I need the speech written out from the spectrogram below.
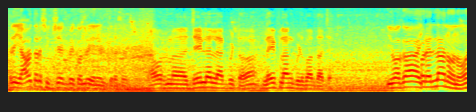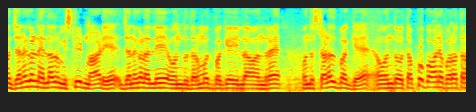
ಅದೇ ಯಾವ ಥರ ಶಿಕ್ಷೆ ಆಗಬೇಕು ಅಂದರೆ ಏನು ಹೇಳ್ತೀರಾ ಸರ್? ಅವ್ರನ್ನ ಜೈಲಲ್ಲಿ ಹಾಕ್ಬಿಟ್ಟು ಲೈಫ್ ಲಾಂಗ್ ಬಿಡಬಾರ್ದು ಆಚೆ. ಇವಾಗ ಅವರೆಲ್ಲನೂ ಜನಗಳನ್ನ ಎಲ್ಲಾದರೂ ಮಿಸ್ಲೀಡ್ ಮಾಡಿ ಜನಗಳಲ್ಲಿ ಒಂದು ಧರ್ಮದ ಬಗ್ಗೆ ಇಲ್ಲ ಅಂದರೆ ಒಂದು ಸ್ಥಳದ ಬಗ್ಗೆ ಒಂದು ತಪ್ಪು ಭಾವನೆ ಬರೋ ಥರ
